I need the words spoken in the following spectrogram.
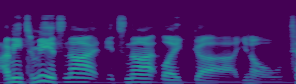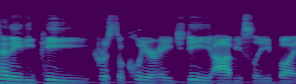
I mean, to me, it's not it's not like uh, you know 1080p crystal clear HD, obviously, but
